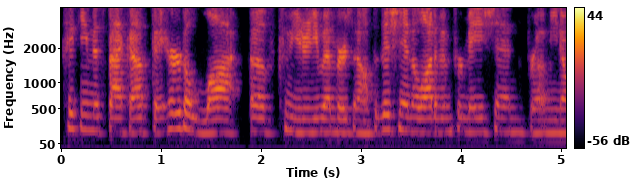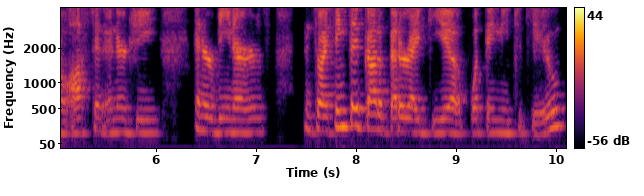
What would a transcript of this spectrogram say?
picking this back up. They heard a lot of community members in opposition, a lot of information from, you know, Austin Energy interveners. And so I think they've got a better idea of what they need to do.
